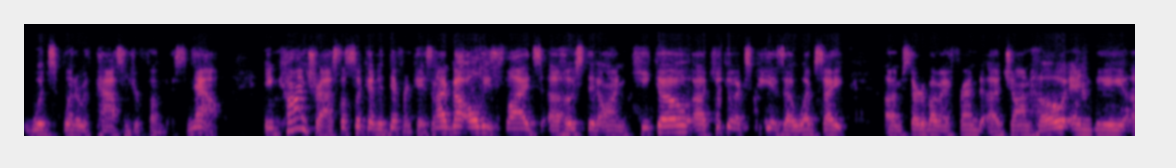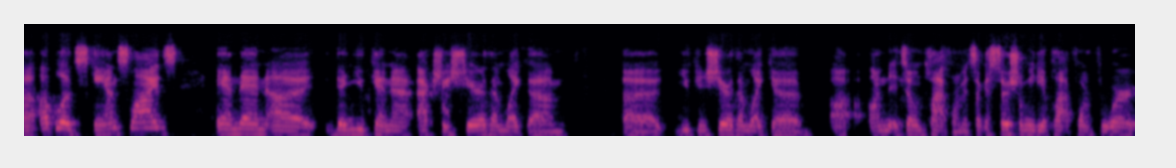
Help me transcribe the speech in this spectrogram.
wood splinter with passenger fungus. Now, in contrast, let's look at a different case. And I've got all these slides uh, hosted on KiKo. Uh, KiKo XP is a website um, started by my friend uh, Jonhan Ho, and they uh, upload scan slides, and then uh, then you can uh, actually share them like um, you can share them like uh on its own platform. It's like a social media platform for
